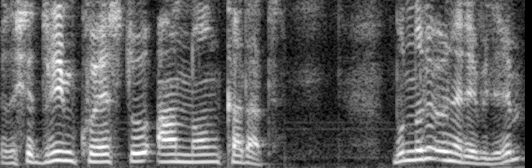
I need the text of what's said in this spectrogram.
ya da işte Dream Quest to Unknown Kadat. Bunları önerebilirim.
